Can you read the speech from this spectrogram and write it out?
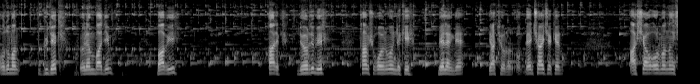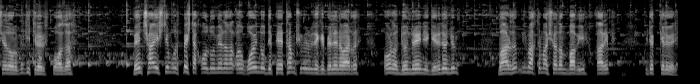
O zaman Güdek, Ölen Badim, Babi, Garip. Dördü bir. Tam şu koyunun önündeki belengde yatıyorlar. Ben çay çeken aşağı ormanın içine doğru bir gittiler boğaza. Ben çay içtim 45 dakika olduğum yerden kalkmadım. Koyun da o depeye tam şu önümüzdeki belene vardı. Oradan döndüreyim diye geri döndüm. Vardım. Bir baktım aşağıdan babi, garip, güdek geliveri.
